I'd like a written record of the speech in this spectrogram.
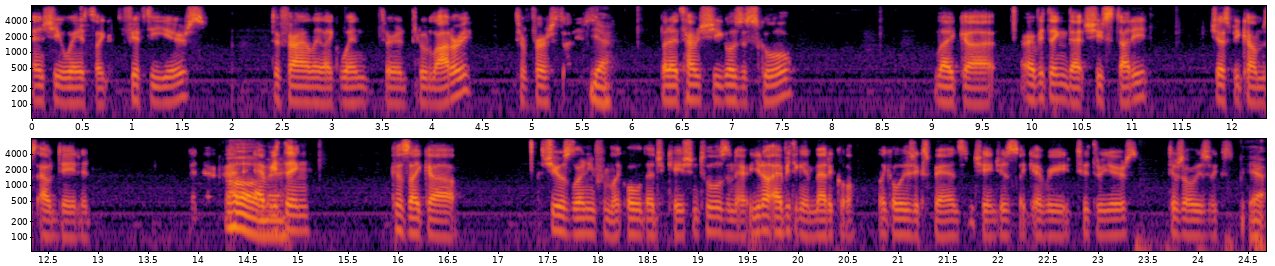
And she waits like 50 years to finally like win through through lottery to first studies. Yeah. But by the time she goes to school, like uh, everything that she studied just becomes outdated. And, Oh, everything, because like uh, she was learning from like old education tools, and you know everything in medical like always expands and changes like every two three years. There's always like Yeah.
